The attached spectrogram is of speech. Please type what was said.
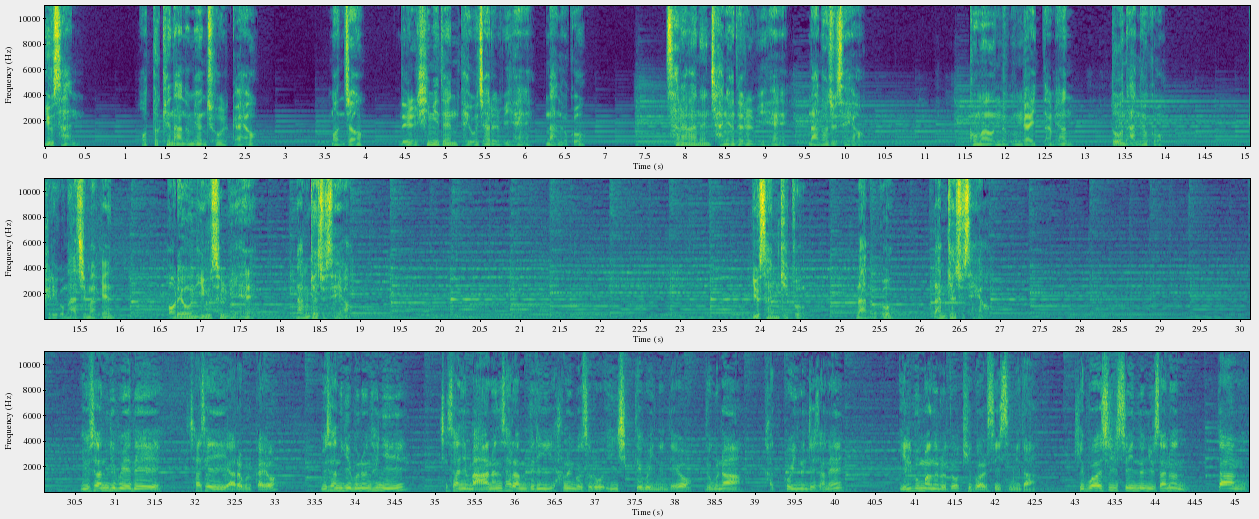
유산. 어떻게 나누면 좋을까요? 먼저, 늘 힘이 된 배우자를 위해 나누고, 사랑하는 자녀들을 위해 나눠주세요. 고마운 누군가 있다면 또 나누고, 그리고 마지막엔 어려운 이웃을 위해 남겨주세요. 유산 기부, 나누고 남겨주세요. 유산 기부에 대해 자세히 알아볼까요? 유산 기부는 흔히 재산이 많은 사람들이 하는 것으로 인식되고 있는데요. 누구나 갖고 있는 재산의 일부만으로도 기부할 수 있습니다. 기부하실 수 있는 유산은 땅,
